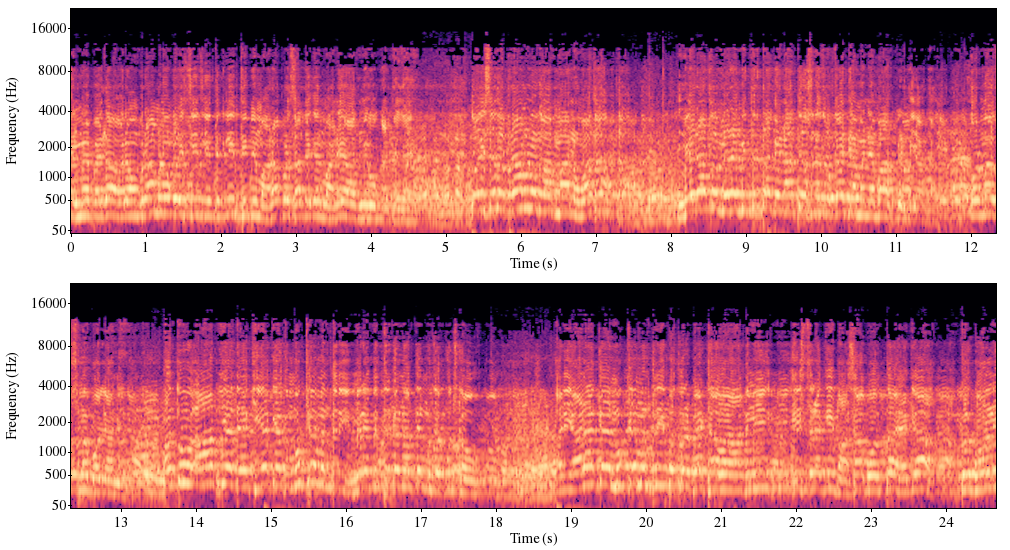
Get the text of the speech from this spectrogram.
घर में पैदा हो रहा हूँ, ब्राह्मणों को इस चीज़ की तकलीफ़ थी भी मारा परसा लेकर मारे आदमी को काटे जाए। तो इससे तो ब्राह्मणों का अपमान हुआ था। मेरा तो मेरे मित्रता के नाते उसने तो कह दिया, मैंने माफ़ कर दिया था। और मैं उसमें बोलिया नहीं। परंतु आप ये देखिए कि एक मुख्यमंत्री, मेरे मित्र के नाते मुझे कुछ कहो। हरियाणा के मुख्यमंत्री पद पर बैठा हुआ आदमी इस तरह की भाषा बोलता है क्या? कोई बोल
